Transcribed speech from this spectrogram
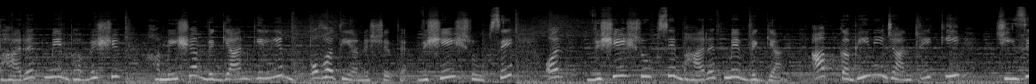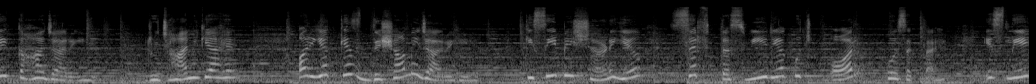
भारत में भविष्य हमेशा विज्ञान के लिए बहुत ही अनिश्चित है। विशेष रूप से और विशेष रूप से भारत में विज्ञान। आप कभी नहीं जानते कि चीज़ें कहाँ जा रही हैं। रुझान क्या है और यह किस दिशा में जा रही है। किसी भी क्षण यह सिर्फ़ तस्वीर या कुछ और हो सकता है। इसलिए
